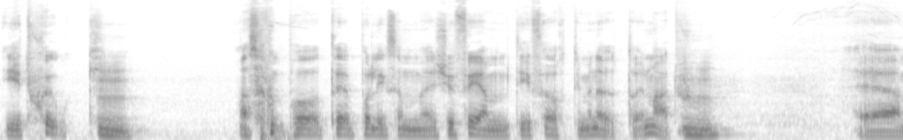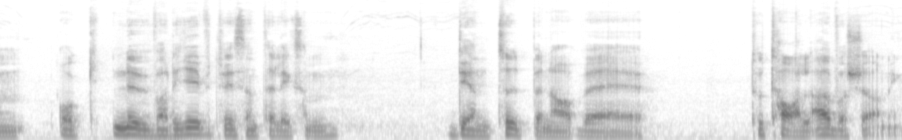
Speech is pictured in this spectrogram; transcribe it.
i ett sjok. Mm. Alltså på, på liksom 25 till 40 minuter i en match. Mm. Um, och nu var det givetvis inte liksom den typen av eh, total överkörning.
